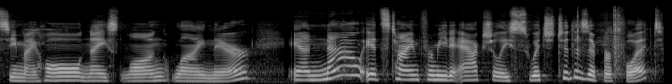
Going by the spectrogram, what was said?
See my whole nice long line there. And now it's time for me to actually switch to the zipper foot.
